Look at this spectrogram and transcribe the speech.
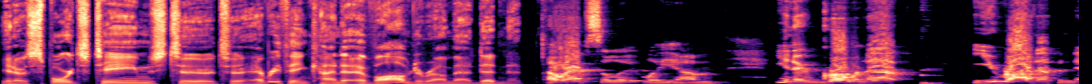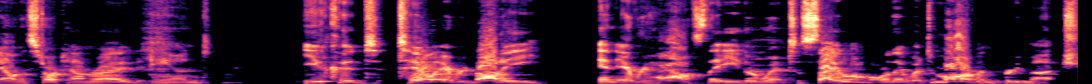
you know, sports teams to to everything kind of evolved around that, didn't it? Oh, absolutely. Um, you know, growing up, you ride up and down the Startown Road and you could tell everybody in every house they either went to Salem or they went to Marvin pretty much.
